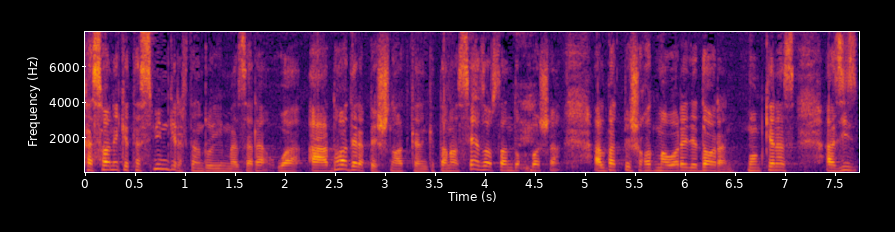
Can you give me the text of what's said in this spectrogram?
کسانی که تصمیم گرفتن روی این مزرعه و اعداد را پیشنهاد کردن که تنها 3000 صندوق باشه البته پیش خود موارد دارن. ممکن است عزیز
